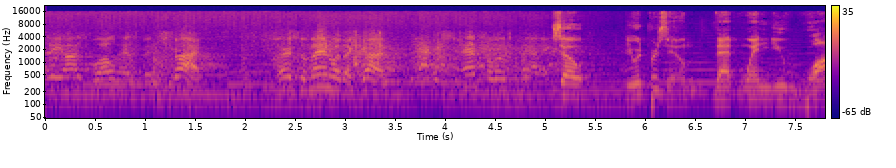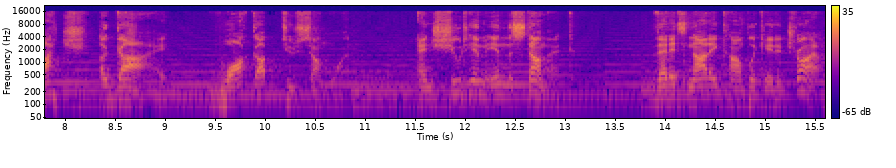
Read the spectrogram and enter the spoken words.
Lee Oswald has been shot. There's the man with a gun. It's absolute panic. So you would presume that when you watch a guy walk up to someone and shoot him in the stomach, that it's not a complicated trial.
